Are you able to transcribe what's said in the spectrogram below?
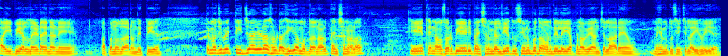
ਆਈਪੀਐਲ ਦਾ ਜਿਹੜਾ ਇਹਨਾਂ ਨੇ ਆਪਾਂ ਨੂੰ ਉਦਾਹਰਨ ਦਿੱਤੀ ਹੈ। ਤੇ ਮੁਝੇ ਵੀ ਤੀਜਾ ਜਿਹੜਾ ਤੁਹਾਡਾ ਸੀਗਾ ਮੁੱਦਾ ਨਾਲ ਪੈਨਸ਼ਨ ਵਾਲਾ ਕਿ ਇੱਥੇ 900 ਰੁਪਏ ਜਿਹੜੀ ਪੈਨਸ਼ਨ ਮਿਲਦੀ ਹੈ ਤੁਸੀਂ ਉਹਨੂੰ ਵਧਾਉਣ ਦੇ ਲਈ ਆਪਣਾ ਅਭਿਆਨ ਚਲਾ ਰਹੇ ਹੋ ਮੁਹਿੰਮ ਤੁਸੀਂ ਚਲਾਈ ਹੋਈ ਹੈ।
